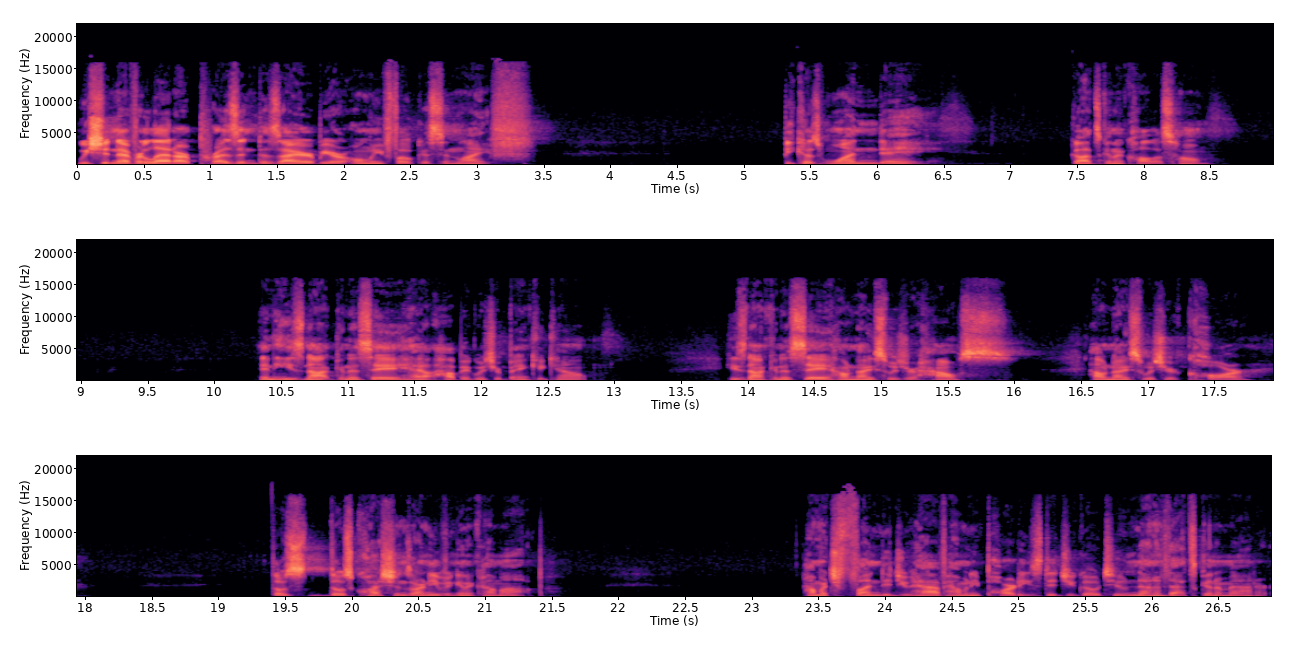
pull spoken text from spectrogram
We should never let our present desire be our only focus in life. Because one day, God's going to call us home. And He's not going to say, How big was your bank account? He's not going to say, How nice was your house? How nice was your car? Those, those questions aren't even going to come up. How much fun did you have? How many parties did you go to? None of that's going to matter.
